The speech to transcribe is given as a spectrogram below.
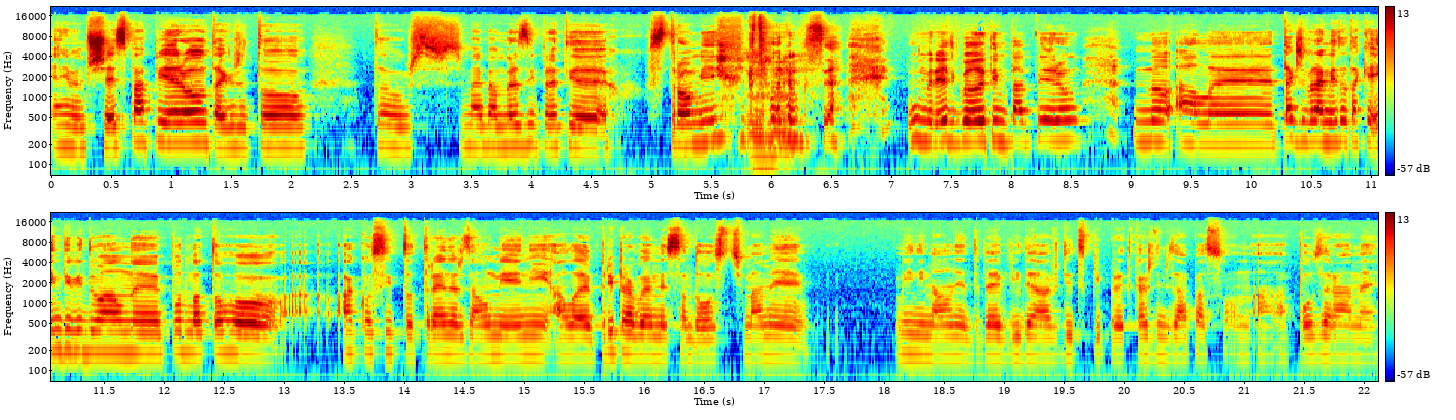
ja neviem, 6 papierov, takže to to už ma iba mrzí pre tie stromy, ktoré mm-hmm. musia umrieť kvôli tým papierom. No ale, takže vrajme je to také individuálne podľa toho, ako si to tréner zaumieni, ale pripravujeme sa dosť. Máme minimálne dve videá vždycky pred každým zápasom a pozeráme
